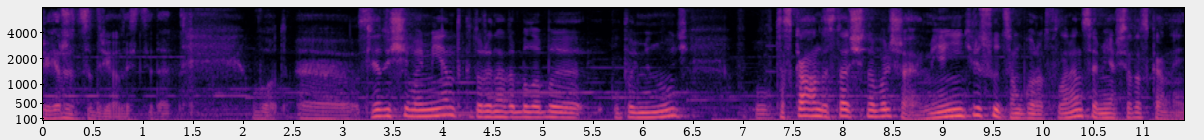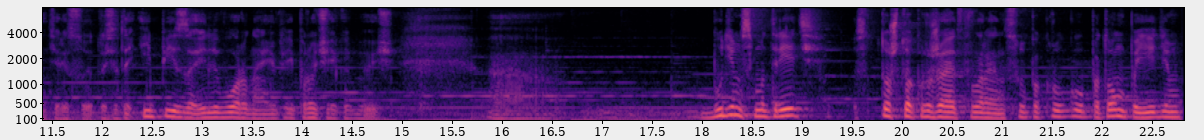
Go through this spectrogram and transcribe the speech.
приверженцы древности, да. Вот. Э, следующий момент, который надо было бы упомянуть, Тоскана достаточно большая. Меня не интересует сам город Флоренция, меня вся Тоскана интересует. То есть это и Пиза, и Ливорно, и, и прочие как бы вещи. А, будем смотреть то, что окружает Флоренцию по кругу, потом поедем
